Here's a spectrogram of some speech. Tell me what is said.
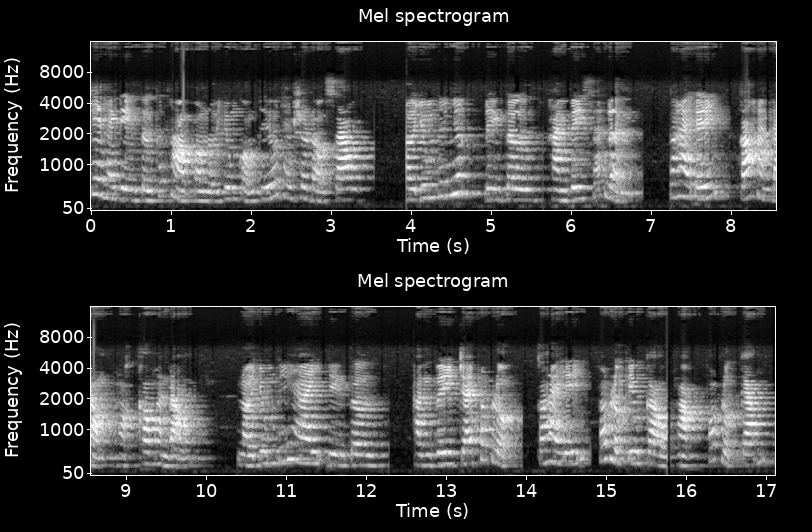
Các em hãy điền từ thích hợp còn nội dung còn thiếu theo sơ đồ sau. Nội dung thứ nhất, điền từ hành vi xác định. Có hai ý, có hành động hoặc không hành động. Nội dung thứ hai, điền từ hành vi trái pháp luật. Có hai ý, pháp luật yêu cầu hoặc pháp luật cấm.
